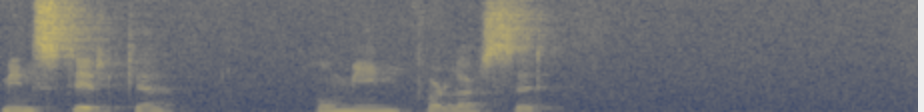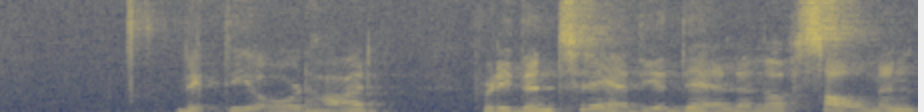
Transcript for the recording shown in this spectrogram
min styrke og min forløser. Viktige ord her. Fordi den tredje delen av salmen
